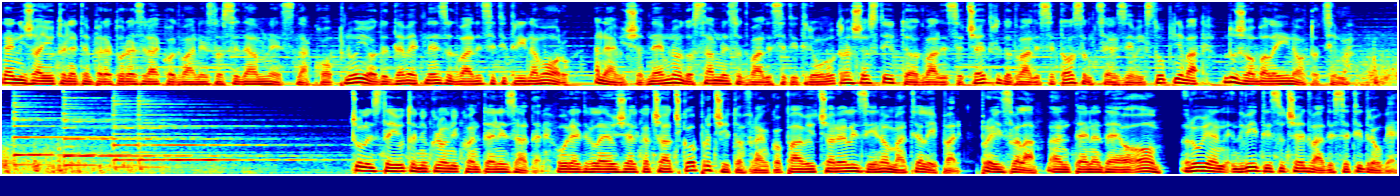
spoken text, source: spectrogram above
Najniža jutarnja temperatura zraka od 12 do 17 na kopnu i od 19 do 23 na moru, a najviše dnevno od 18 do 23 unutrašnjosti te od 24 do 28 Celzijevih stupnjeva duž obale i na otocima. Čuli ste jutarnju kroniku Antene Zadar. Uredila je Željka Čačko, pročitao Franko Pavić, a realizirao Mate Lipar. Proizvela Antena DOO, rujan 2022.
